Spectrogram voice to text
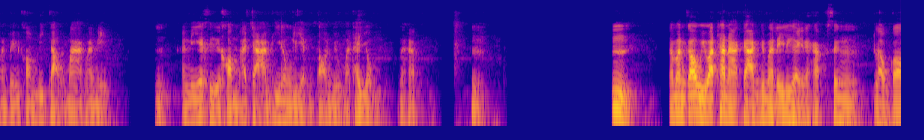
มันเป็นคอมที่เก่ามากนั่นเองอืม อันนี้ก็คือคอมอาจารย์ที่โรงเรียนตอนอยู่มัธยมนะครับ อืม อืม แล้วมันก็วิวัฒนาการขึ้นมาเรื่อยๆนะครับ ซึ่งเราก็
